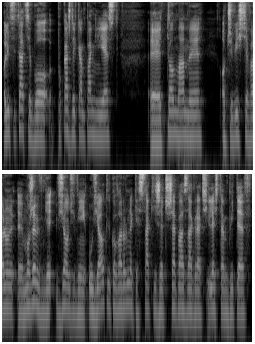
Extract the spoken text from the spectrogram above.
o licytację, bo po każdej kampanii jest, to mamy oczywiście warunek, e, możemy w nie, wziąć w niej udział, tylko warunek jest taki, że trzeba zagrać ileś tam bitew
